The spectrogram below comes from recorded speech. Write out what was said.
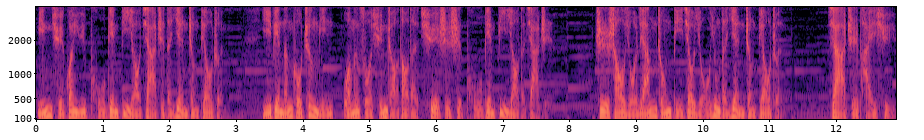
明确关于普遍必要价值的验证标准，以便能够证明我们所寻找到的确实是普遍必要的价值。至少有两种比较有用的验证标准：价值排序，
